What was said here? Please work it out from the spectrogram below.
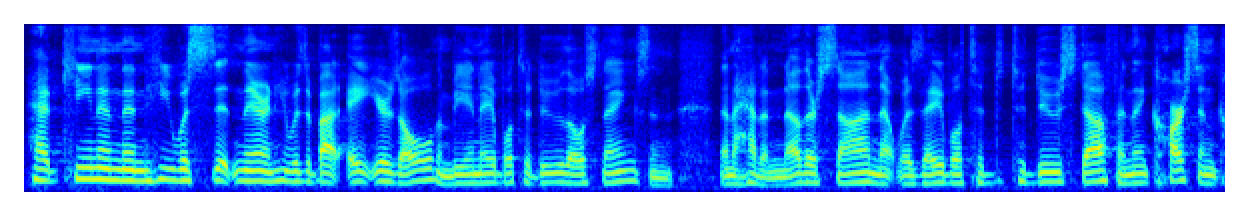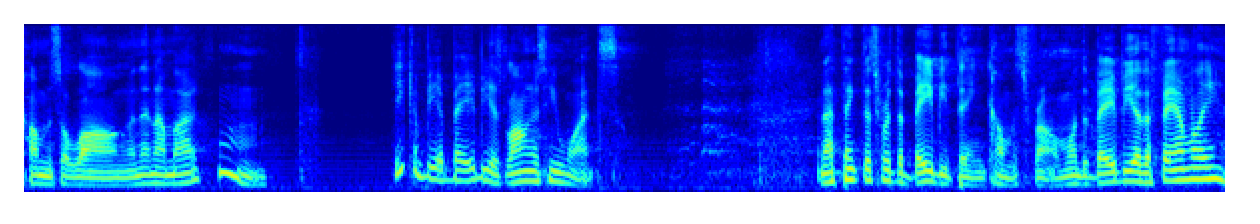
had Keenan, and he was sitting there and he was about eight years old and being able to do those things. And then I had another son that was able to, to do stuff. And then Carson comes along. And then I'm like, hmm, he can be a baby as long as he wants. And I think that's where the baby thing comes from. When the baby of the family,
